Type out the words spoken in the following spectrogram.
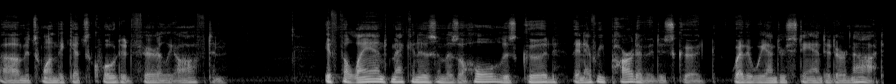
Um, it's one that gets quoted fairly often. If the land mechanism as a whole is good, then every part of it is good, whether we understand it or not.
